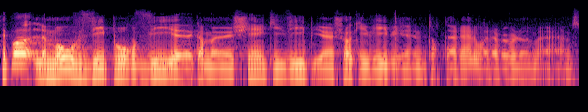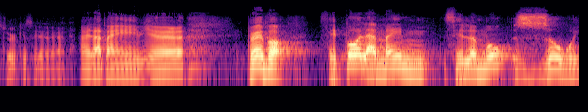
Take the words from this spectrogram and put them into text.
c'est pas le mot vie pour vie euh, comme un chien qui vit, puis un chat qui vit, puis une tourterelle, whatever, un hamster, un lapin, puis euh, peu importe. C'est pas la même. C'est le mot Zoé.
